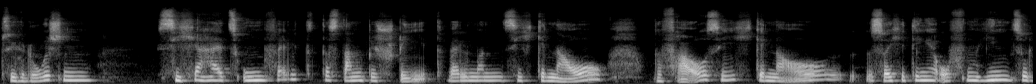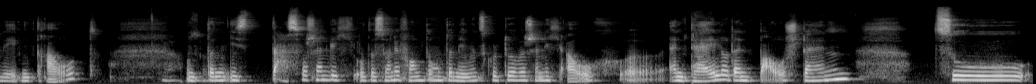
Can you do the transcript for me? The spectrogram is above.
psychologischen Sicherheitsumfeld, das dann besteht, weil man sich genau der Frau sich genau solche Dinge offen hinzulegen traut. Ja, und dann ist das wahrscheinlich oder so eine Form der Unternehmenskultur wahrscheinlich auch äh, ein Teil oder ein Baustein zu,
